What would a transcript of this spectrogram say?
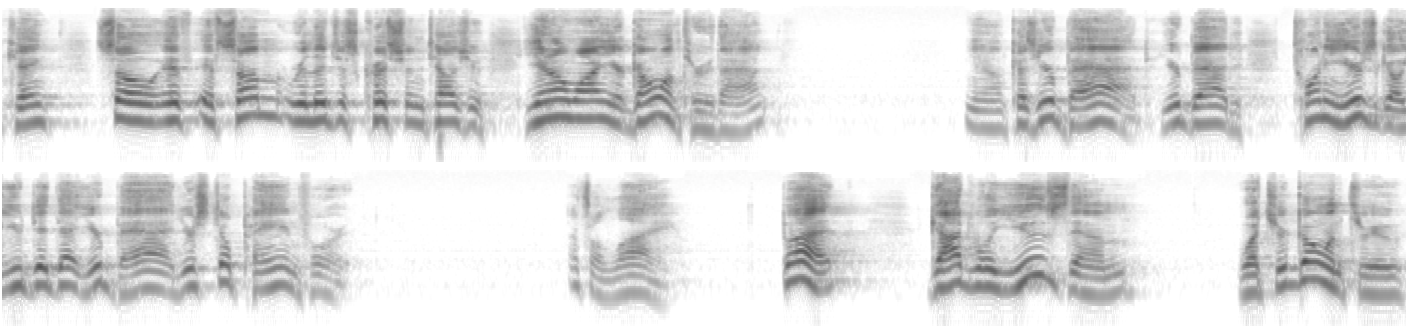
Okay? So if, if some religious Christian tells you, you know why you're going through that? You know, because you're bad. You're bad. 20 years ago, you did that. You're bad. You're still paying for it. That's a lie. But God will use them, what you're going through,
